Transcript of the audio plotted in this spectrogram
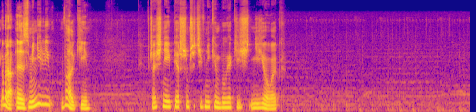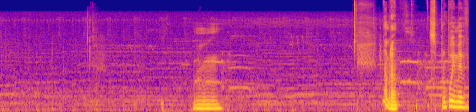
Dobra, e, zmienili walki. Wcześniej pierwszym przeciwnikiem był jakiś niziołek. Dobra, spróbujmy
